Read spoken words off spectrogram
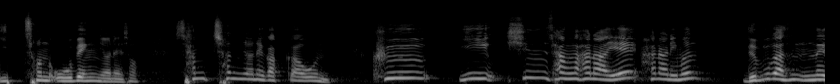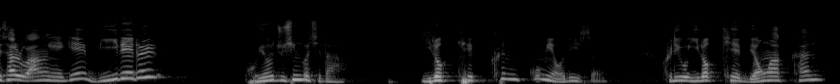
예? 2,500년에서 3,000년에 가까운 그 이 신상 하나에 하나님은 느부갓네살 왕에게 미래를 보여주신 것이다. 이렇게 큰 꿈이 어디 있어요? 그리고 이렇게 명확한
